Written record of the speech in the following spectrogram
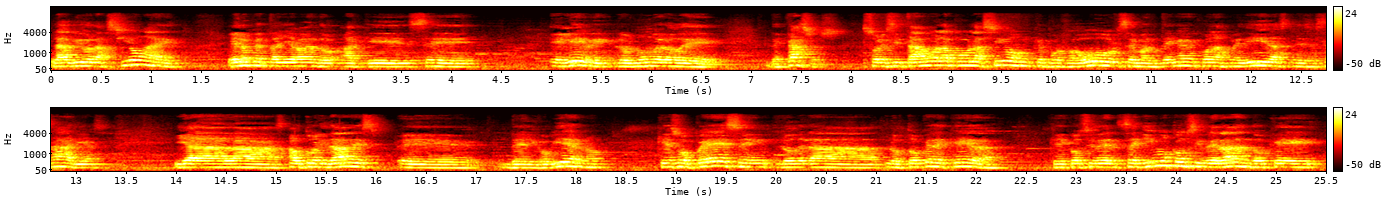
la violación a esto, es lo que está llevando a que se eleven los números de, de casos. Solicitamos a la población que por favor se mantengan con las medidas necesarias y a las autoridades eh, del gobierno que sopesen lo de la, los toques de queda, que seguimos considerando que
